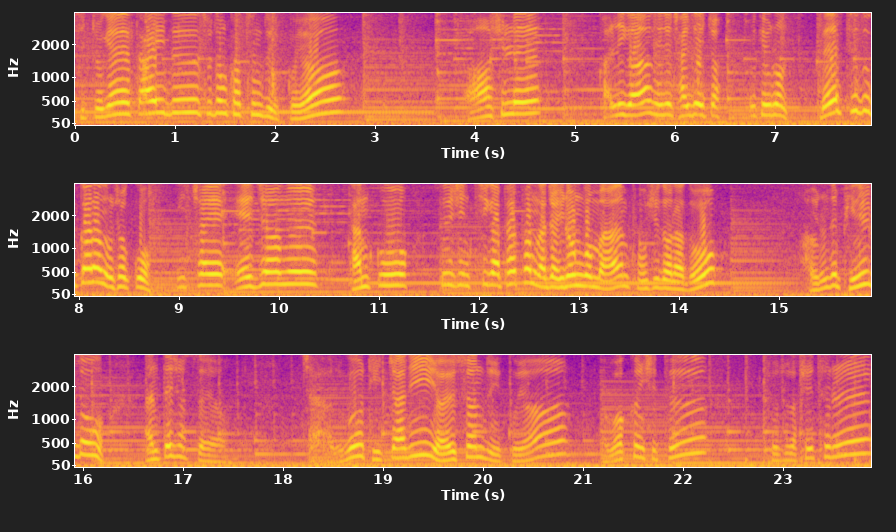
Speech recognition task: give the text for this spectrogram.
자, 뒤쪽에 사이드 수동 커튼도 있고요. 아, 실내 관리가 굉장히 잘 되어 있죠. 이렇게 이런 매트도 깔아 놓으셨고, 이 차에 애정을 담고 쓰신 티가 팍팍 나죠. 이런 것만 보시더라도. 아, 이런데 비닐도 안 떼셨어요. 자 그리고 뒷자리 열선도 있고요 워큰 시트 조수석 시트를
